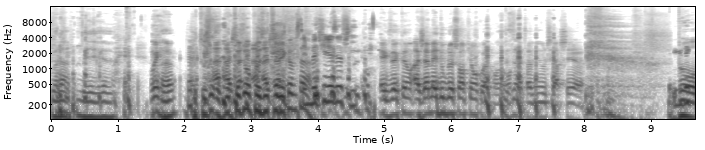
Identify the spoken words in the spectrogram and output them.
Voilà. Mais, euh, oui. Hein, on peut toujours, on peut toujours positiver comme ça. C'est une bonne philosophie. Exactement. À jamais double champion, quoi. On, serait pas venu nous le chercher. Euh. Bon,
